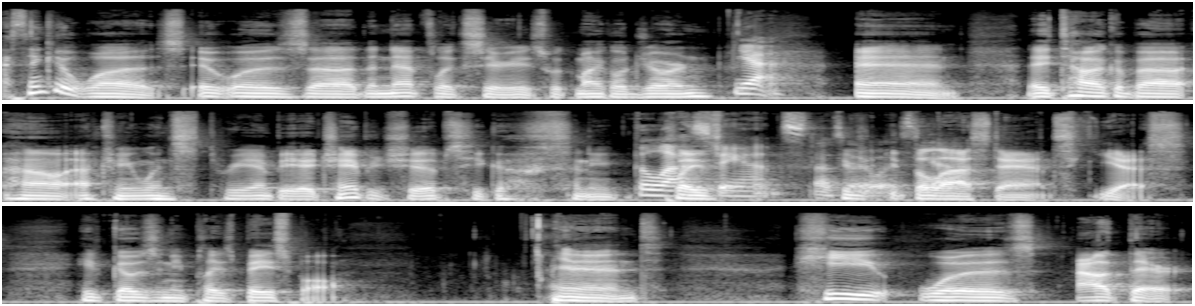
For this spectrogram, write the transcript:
I think it was, it was uh, the Netflix series with Michael Jordan. Yeah. And they talk about how after he wins three NBA championships, he goes and he The last plays, dance. That's he- what it was. The yeah. Last Dance, yes. He goes and he plays baseball. And he was out there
